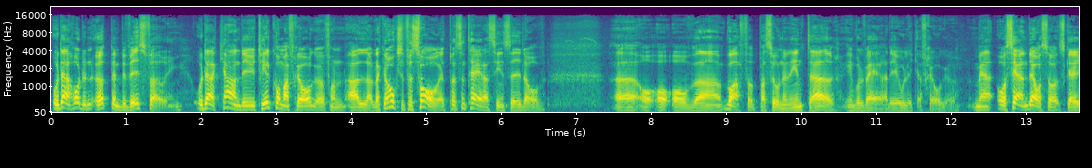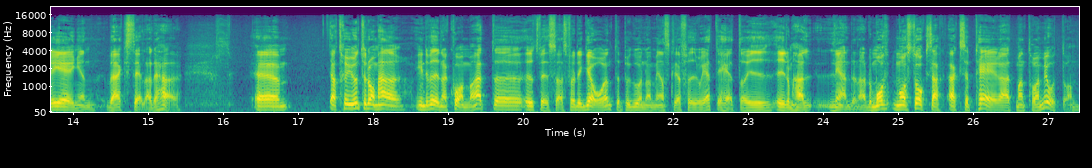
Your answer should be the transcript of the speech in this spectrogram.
och där har du en öppen bevisföring. Och där kan det ju tillkomma frågor från alla. Där kan också försvaret presentera sin sida av, av, av uh, varför personen inte är involverad i olika frågor. Men, och sen då så ska regeringen verkställa det här. Uh, jag tror ju inte de här individerna kommer att uh, utvisas för det går inte på grund av mänskliga fri och rättigheter i, i de här länderna. De må, måste också acceptera att man tar emot dem.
